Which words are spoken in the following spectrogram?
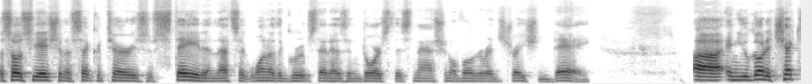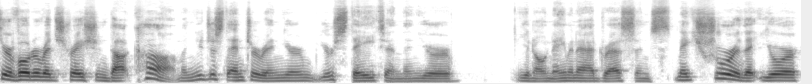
Association of Secretaries of State, and that's one of the groups that has endorsed this National Voter Registration Day. Uh, and you go to checkyourvoterregistration.com and you just enter in your your state and then your you know name and address and make sure that your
